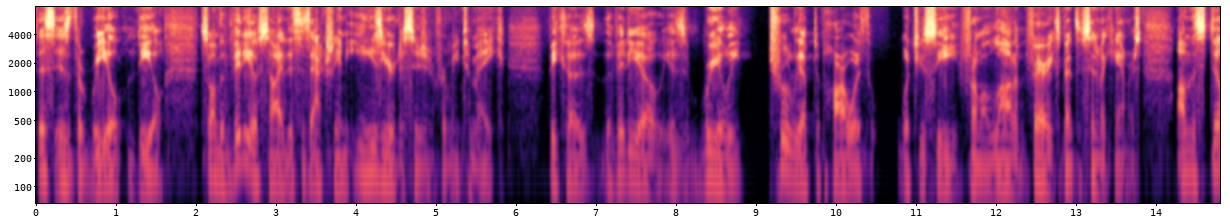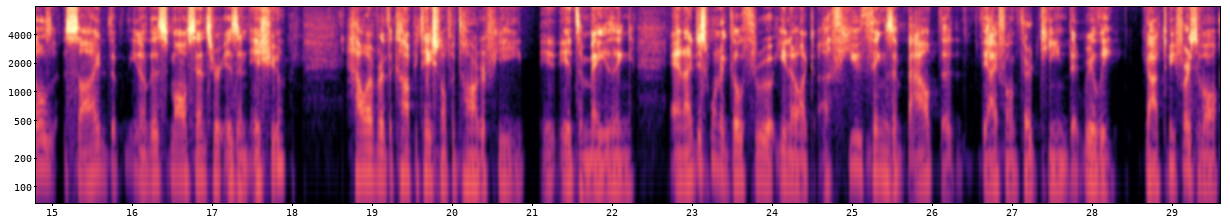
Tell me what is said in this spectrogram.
This is the real deal. So on the video side, this is actually an easier decision for me to make because the video is really truly up to par with what you see from a lot of very expensive cinema cameras. On the still side, the you know this small sensor is an issue. However, the computational photography it, it's amazing, and I just want to go through you know like a few things about the the iPhone 13 that really got to me. First of all,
